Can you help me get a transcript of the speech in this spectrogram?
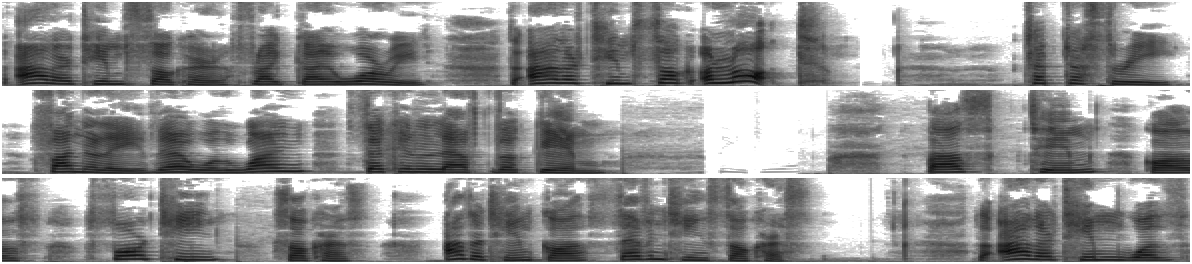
The other team soccer. Fly guy worried. The other team soccer a lot. Chapter 3 Finally, there was one second left the game. Buzz team got 14 sockers. Other team got 17 sockers. The other team was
